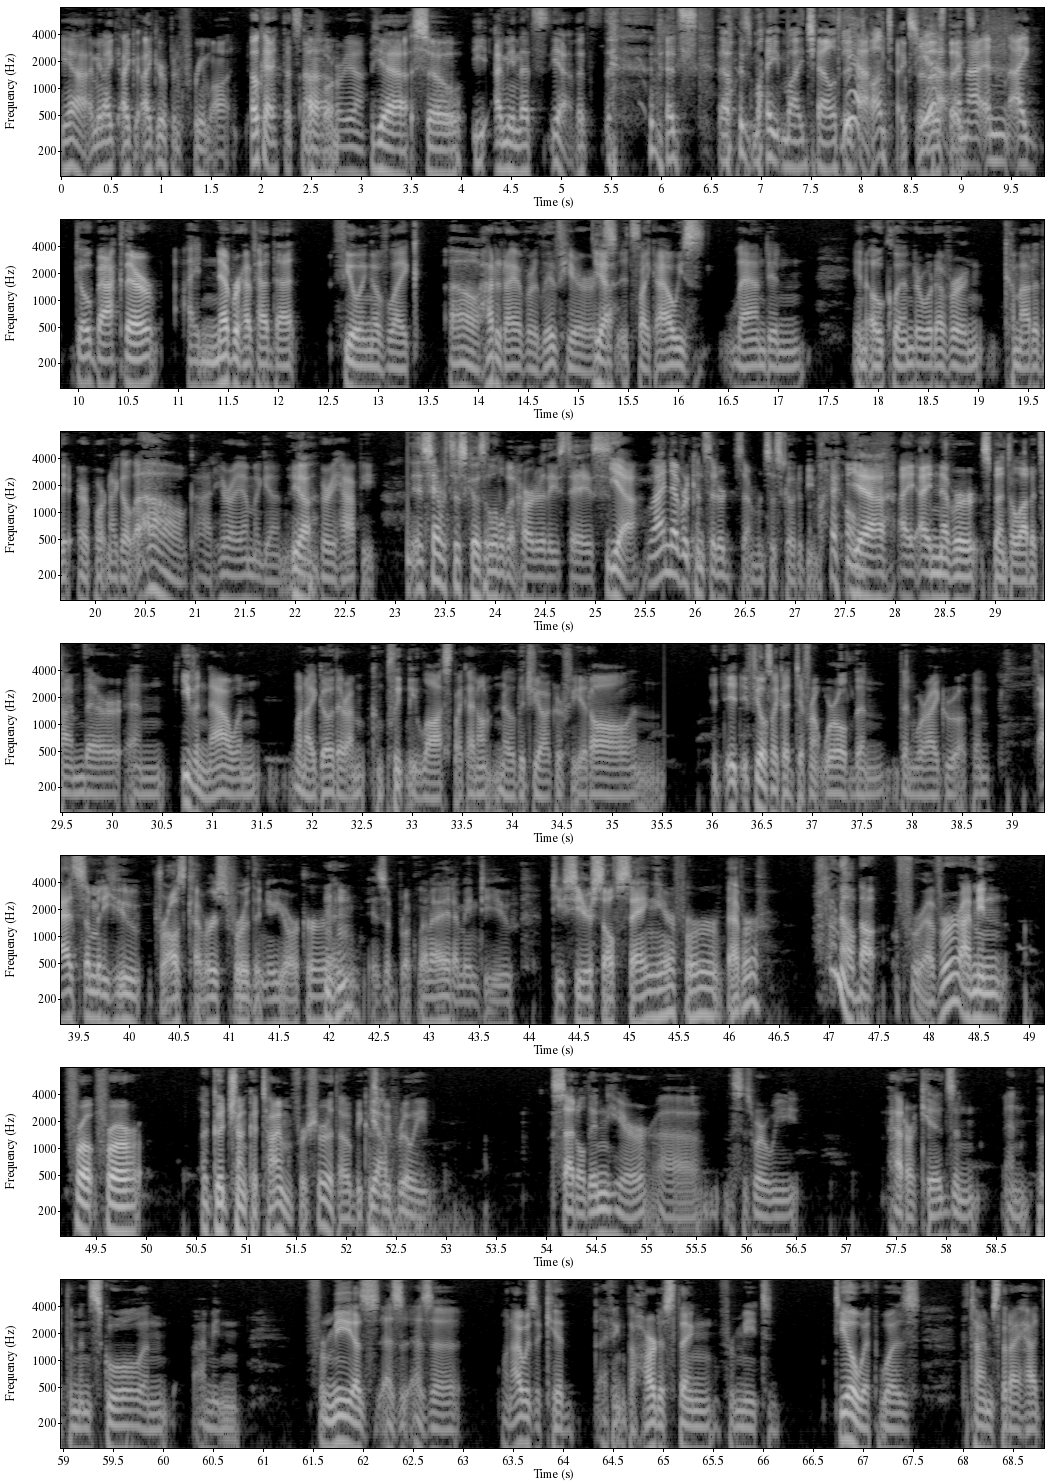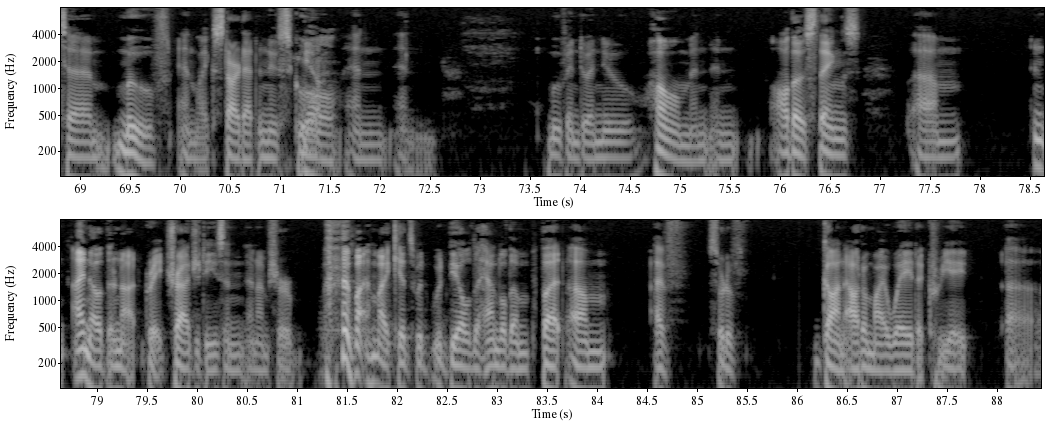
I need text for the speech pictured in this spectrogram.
yeah, I mean, I, I, I grew up in Fremont. Okay, that's not Um, far. Yeah, Yeah. So, I mean, that's, yeah, that's, that's, that was my, my childhood Yeah. context for yeah. those things. And I, and I go back there. I never have had that feeling of like, oh, how did I ever live here? It's, it's like I always land in in Oakland or whatever, and come out of the airport, and I go, oh God, here I am again. Yeah. I'm very happy. San Francisco's a little bit harder these days. Yeah, I never considered San Francisco to be my home. Yeah. I, I never spent a lot of time there, and even now, when when I go there, I'm completely lost. Like I don't know the geography at all, and it, it, feels like a different world than than where I grew up in. As somebody who draws covers for the New Yorker Mm-hmm. and is a Brooklynite, I mean, do you, do you see yourself staying here forever? I don't know about forever. I mean, for for a good chunk of time, for sure, though, because Yeah. we've really settled in here. Uh, this is where we had our kids and and put them in school. And I mean, for me, as as as a when I was a kid, I think the hardest thing for me to deal with was the times that I had to move and like start at a new school and and move into a new home and and all those things. Um, and I know they're not great tragedies, and, and I'm sure my, my kids would, would be able to handle them. But um, I've sort of gone out of my way to create uh,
